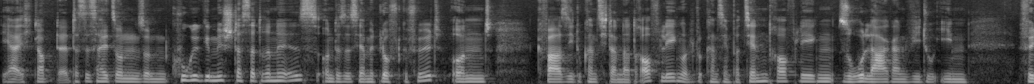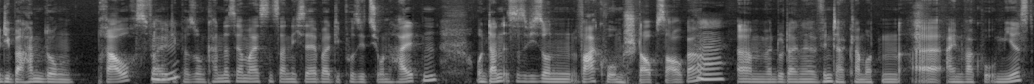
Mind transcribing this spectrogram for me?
ja, ich glaube, das ist halt so ein, so ein Kugelgemisch, das da drin ist. Und das ist ja mit Luft gefüllt. Und quasi du kannst dich dann da drauflegen oder du kannst den Patienten drauflegen, so lagern, wie du ihn für die Behandlung brauchst, weil die Person kann das ja meistens dann nicht selber die Position halten und dann ist es wie so ein Vakuumstaubsauger, ähm, wenn du deine Winterklamotten äh, einvakuumierst,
